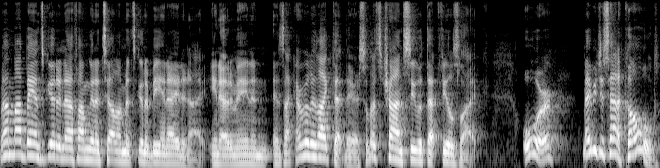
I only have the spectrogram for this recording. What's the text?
well, my band's good enough. I'm going to tell them it's going to be an A tonight. You know what I mean? And it's like, I really like that there. So let's try and see what that feels like. Or maybe just had a cold.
